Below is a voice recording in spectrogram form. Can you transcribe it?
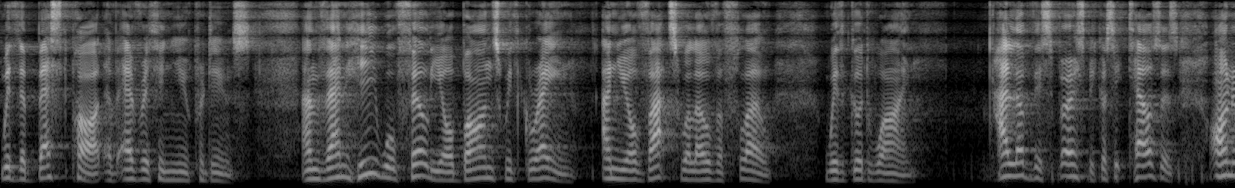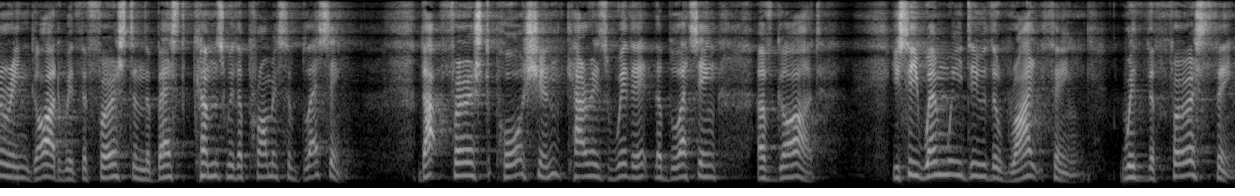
with the best part of everything you produce. And then he will fill your barns with grain, and your vats will overflow with good wine. I love this verse because it tells us honoring God with the first and the best comes with a promise of blessing. That first portion carries with it the blessing of God. You see, when we do the right thing with the first thing,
